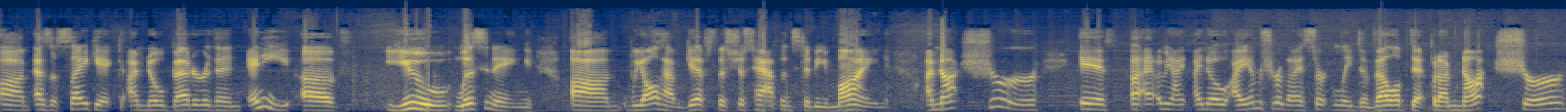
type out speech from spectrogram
Um, as a psychic i'm no better than any of you listening. Um, we all have gifts. This just happens to be mine. I'm not sure if I, I mean I, I know I am sure that I certainly developed it, but I'm not sure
